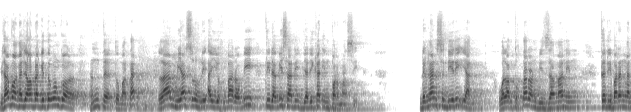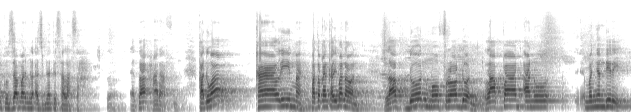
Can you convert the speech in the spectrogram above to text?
Bisa mau ngajawab lagi tuh wongkol hente tuh matak lam yasluh li ayyuh barobi tidak bisa dijadikan informasi. Dengan sendirian. Walam tuktaron bi zamanin. Teu dibarengan ku zaman min azminati salasah eta haraf kedua kalimah. Patokan kalimah naon? Lafdun mufradun. Lapad anu menyendiri.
